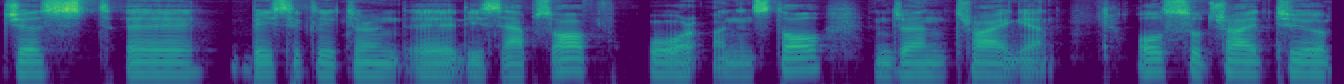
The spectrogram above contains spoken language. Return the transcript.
just uh, basically turn these apps off or uninstall and then try again. Also try to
